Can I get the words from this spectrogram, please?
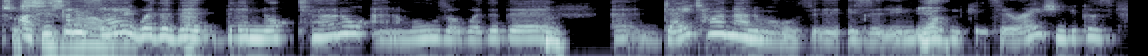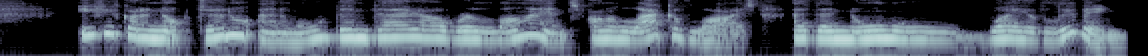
So, I was just going to say whether they're they're nocturnal animals or whether they're Hmm. uh, daytime animals is an Yeah. important consideration because if you've got a nocturnal animal, then they are reliant on a lack of light as their normal way of living.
